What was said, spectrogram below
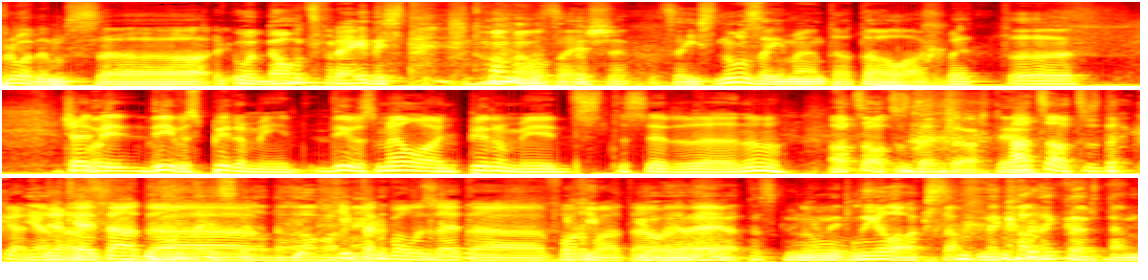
protams, ļoti daudz freidisti to analizējuši, tas īsti nozīmē un tā tālāk, bet uh, Šeit bija divas piramīdas, divas meloņu piramīdas. Tas ir. uh, Nu, Atcaucas uz Dekartu. Atcaucas uz jā. Tikai tādā hiperbolizētā formātā. Jo, jā, jā, tas, Nu, ir lielāks nekā Dekartam.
